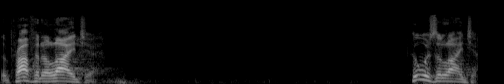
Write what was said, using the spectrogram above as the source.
the prophet Elijah. Who was Elijah?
